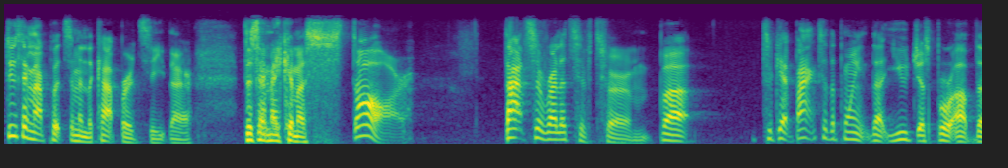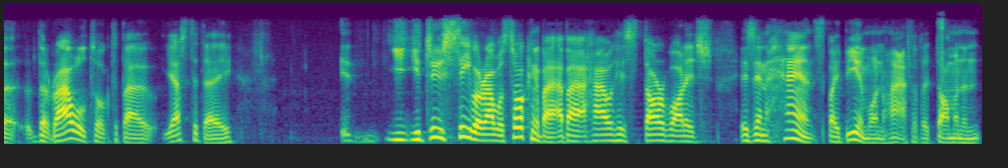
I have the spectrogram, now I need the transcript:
do think that puts him in the catbird seat there. Does it make him a star? That's a relative term, but to get back to the point that you just brought up that that Raul talked about yesterday, it, you, you do see what I was talking about about how his star wattage is enhanced by being one half of a dominant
